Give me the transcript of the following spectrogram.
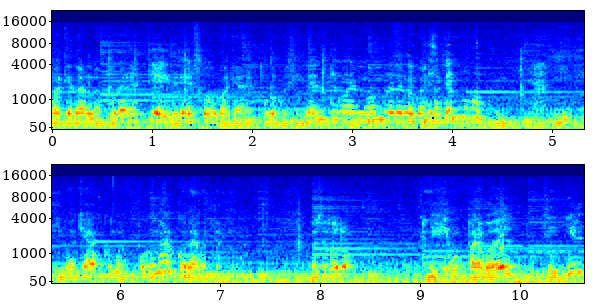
va a quedar la pura bestia y de eso va a quedar el puro presidente con el nombre de la organización nomás, pues, y, y va a quedar como el puro marco de la cuestión. Entonces nosotros dijimos, para poder seguir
